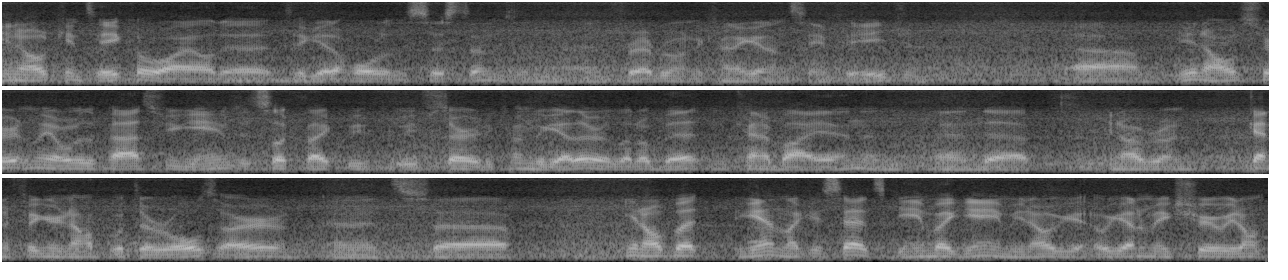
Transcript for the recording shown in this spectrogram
you know, it can take a while to, to get a hold of the systems and, and for everyone to kind of get on the same page. And, um, you know, certainly over the past few games, it's looked like we've, we've started to come together a little bit and kind of buy in and, and uh, you know, everyone kind of figuring out what their roles are. And, and it's, uh, you know, but again, like I said, it's game by game. You know, we, we got to make sure we don't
